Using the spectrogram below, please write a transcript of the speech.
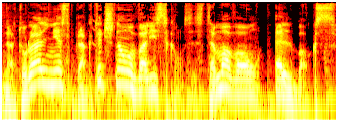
Naturalnie z praktyczną walizką systemową L-Box.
